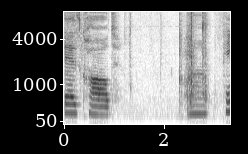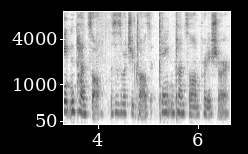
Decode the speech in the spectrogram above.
is called paint and pencil. This is what she calls it. Paint and pencil, I'm pretty sure.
